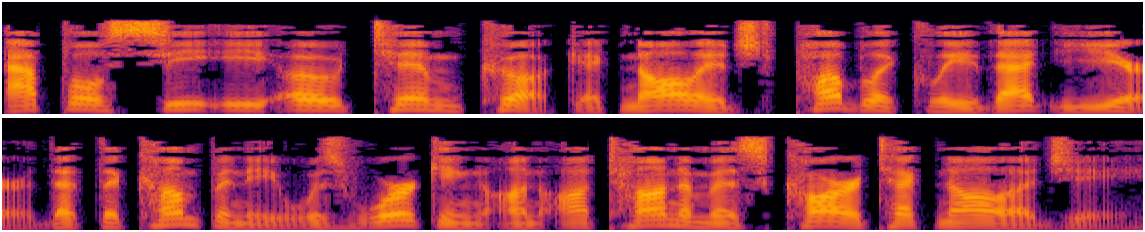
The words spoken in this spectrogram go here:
Apple CEO Tim Cook acknowledged publicly that year that the company was working on autonomous car technology.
